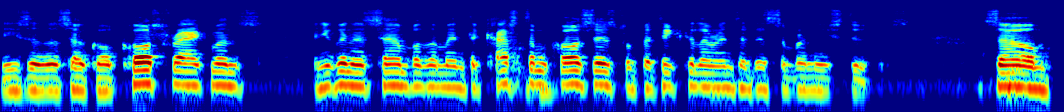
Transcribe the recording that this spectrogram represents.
These are the so-called course fragments. And you can assemble them into custom courses for particular interdisciplinary students. So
